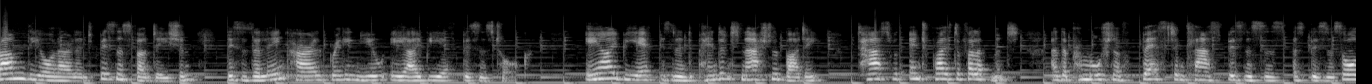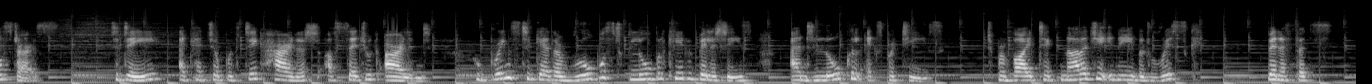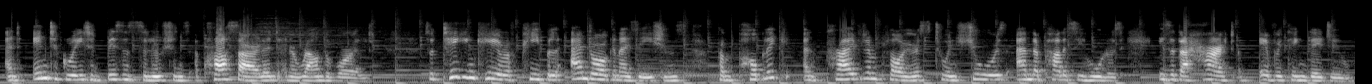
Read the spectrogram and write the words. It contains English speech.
From the All Ireland Business Foundation, this is Elaine Carroll bringing you AIBF Business Talk. AIBF is an independent national body tasked with enterprise development and the promotion of best in class businesses as business all stars. Today, I catch up with Dick Harnett of Sedgwick Ireland, who brings together robust global capabilities and local expertise to provide technology enabled risk, benefits, and integrated business solutions across Ireland and around the world. So, taking care of people and organisations from public and private employers to insurers and their policyholders is at the heart of everything they do.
